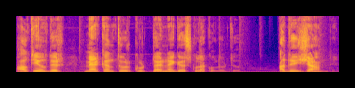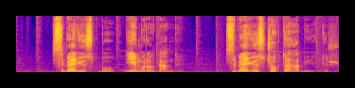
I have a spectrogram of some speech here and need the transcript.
Altı yıldır Mercantur kurtlarına göz kulak olurdu. Adı Jean'dı. Sibelius bu diye mırıldandı. Sibelius çok daha büyüktür.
